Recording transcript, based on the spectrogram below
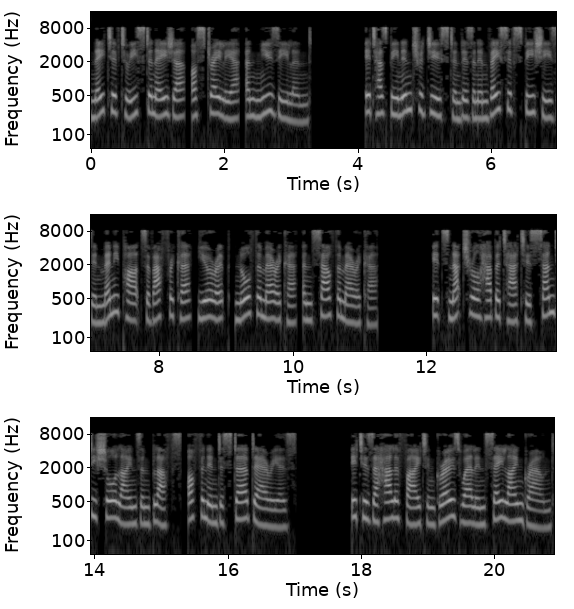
native to Eastern Asia, Australia, and New Zealand. It has been introduced and is an invasive species in many parts of Africa, Europe, North America, and South America. Its natural habitat is sandy shorelines and bluffs, often in disturbed areas. It is a halophyte and grows well in saline ground.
